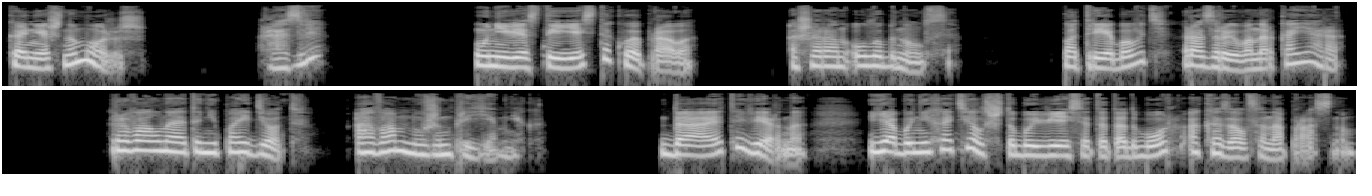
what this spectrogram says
«Конечно, можешь». «Разве?» «У невесты есть такое право?» Ашаран улыбнулся. «Потребовать разрыва наркояра. Рывал на это не пойдет, а вам нужен преемник». «Да, это верно. Я бы не хотел, чтобы весь этот отбор оказался напрасным».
